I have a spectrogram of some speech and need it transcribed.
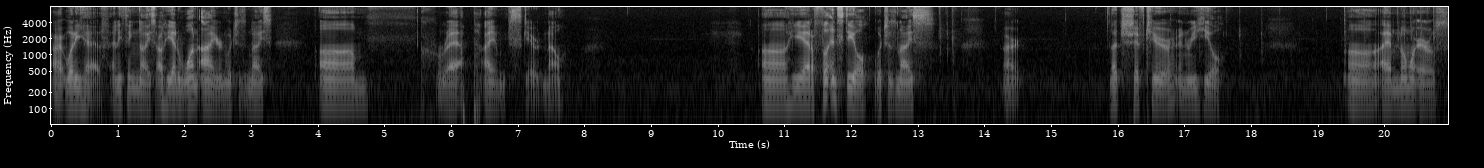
Alright, what do he have? Anything nice? Oh, he had one iron, which is nice. Um, crap. I am scared now. Uh, he had a flint and steel, which is nice. Alright. Let's shift here and reheal. Uh, I have no more arrows.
